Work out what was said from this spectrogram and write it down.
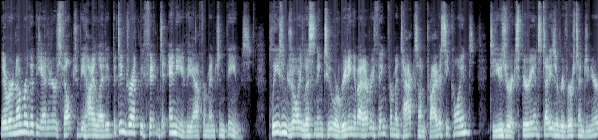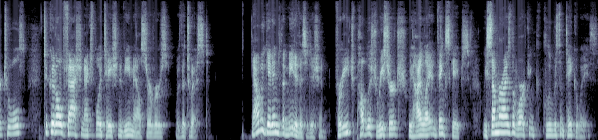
there were a number that the editors felt should be highlighted but didn't directly fit into any of the aforementioned themes. Please enjoy listening to or reading about everything from attacks on privacy coins to user experience studies of reverse engineer tools to good old fashioned exploitation of email servers with a twist. Now we get into the meat of this edition. For each published research we highlight in ThinkstScapes, we summarize the work and conclude with some takeaways.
